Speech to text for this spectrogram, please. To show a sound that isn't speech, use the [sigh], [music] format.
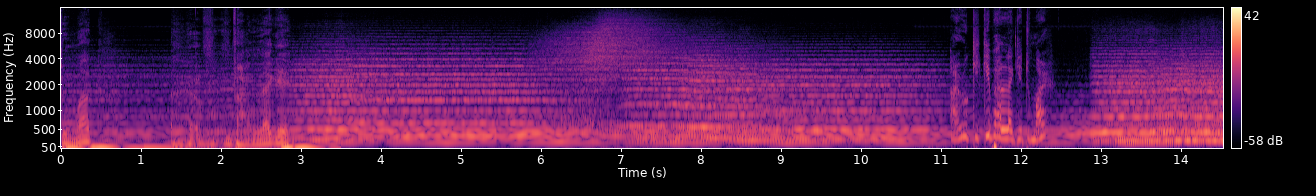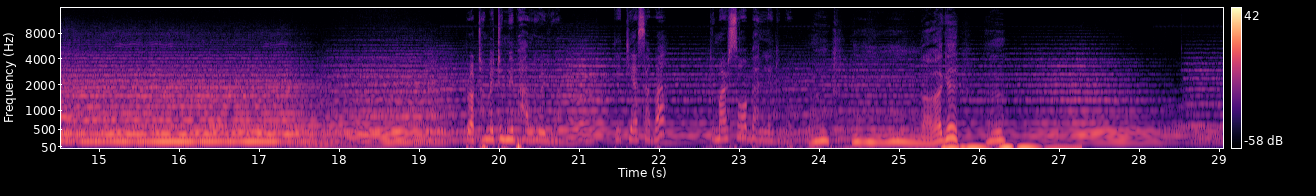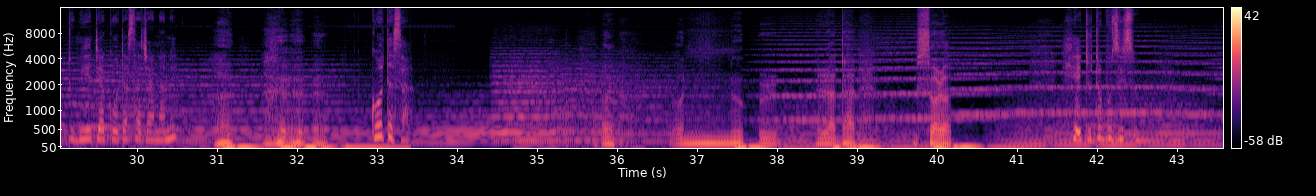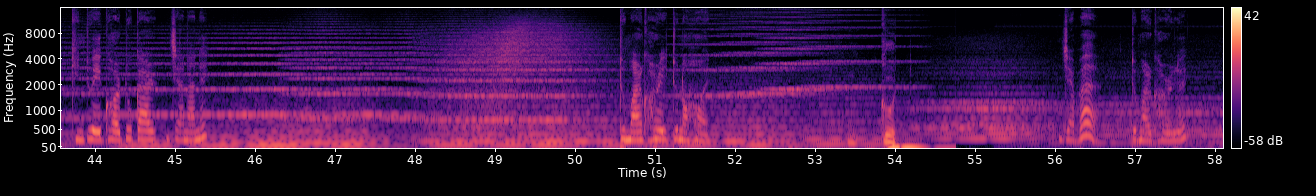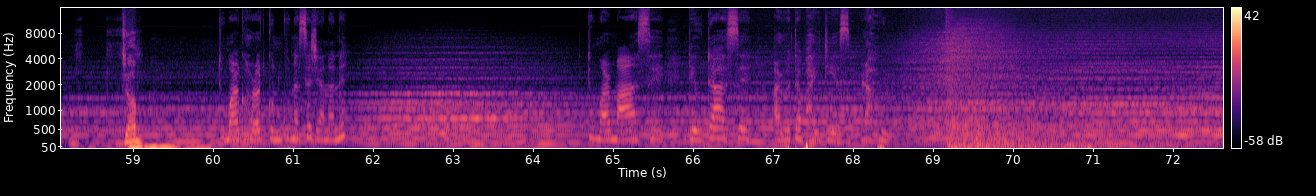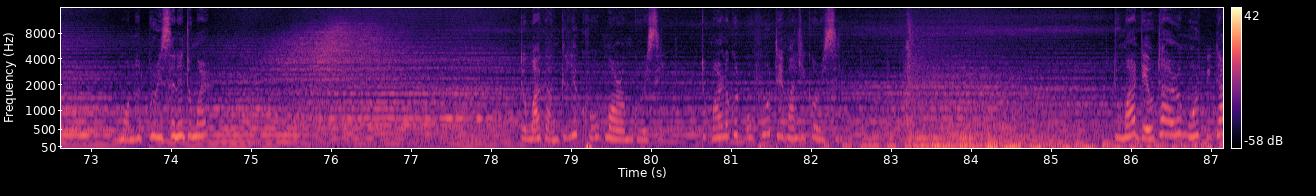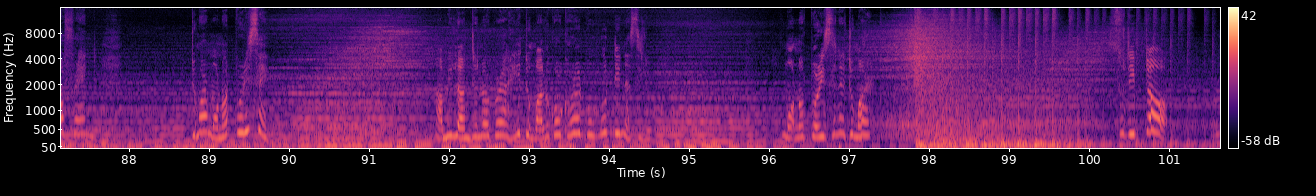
তোমাক ভাল লাগে। আৰু কি কি ভাল লাগে তোমাৰ? প্ৰথমে তুমি ভাল হৈ লোৱা। তেতিয়া চাবা তোমাৰ চব ভাল লাগিব। নালাগে তুমি এতিয়া ক'ত আছা জানানে? ক'ত আছা ৰাধাৰ ওচৰত সেইটোতো বুজিছো। কিন্তু এই ঘৰটো কাৰ জানানে? তোমাৰ ঘৰ এইটো নহয়। ক'ত? যাবা তোমাৰ ঘৰলৈ। যাম। তোমাৰ ঘৰত কোন কোন আছে জানানে? তোমাৰ মা আছে দেউতা আছে আৰু এটা ভাইটি আছে ৰাহুল। মনত পৰিছেনে তোমাৰ? তোমাক আংকেলে খুব মৰম কৰিছিল। তোমাৰ লগত বহুত ধেমালি কৰিছিল। তোমাৰ দেউতা আৰু মোৰ পিতা ফ্ৰেণ্ড তোমাৰ মনত পৰিছে? আমি লণ্ডনৰ পৰা আহি তোমালোকৰ ঘৰত বহুত দিন আছিলো। মনত পৰিছেনে তোমাৰ? সুদীপ্ত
